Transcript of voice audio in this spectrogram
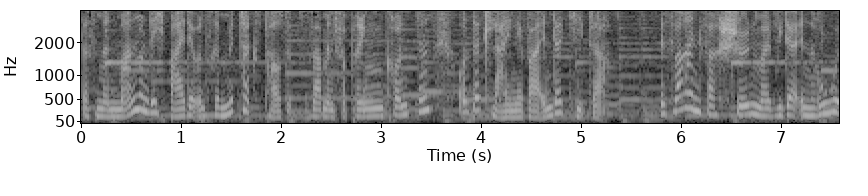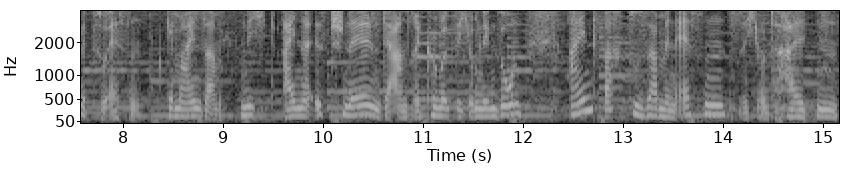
dass mein Mann und ich beide unsere Mittagspause zusammen verbringen konnten und der Kleine war in der Kita. Es war einfach schön, mal wieder in Ruhe zu essen. Gemeinsam. Nicht einer isst schnell und der andere kümmert sich um den Sohn. Einfach zusammen essen, sich unterhalten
